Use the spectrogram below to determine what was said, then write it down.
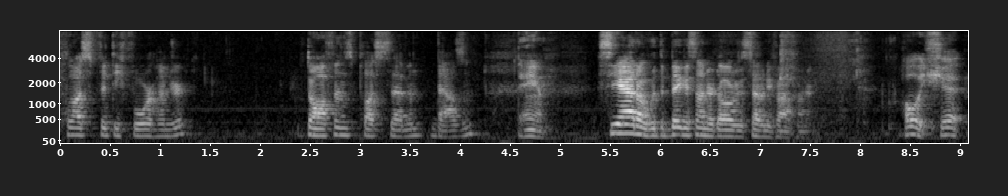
plus fifty four hundred. Dolphins plus seven thousand. damn, Seattle with the biggest underdogs at five hundred. holy shit.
